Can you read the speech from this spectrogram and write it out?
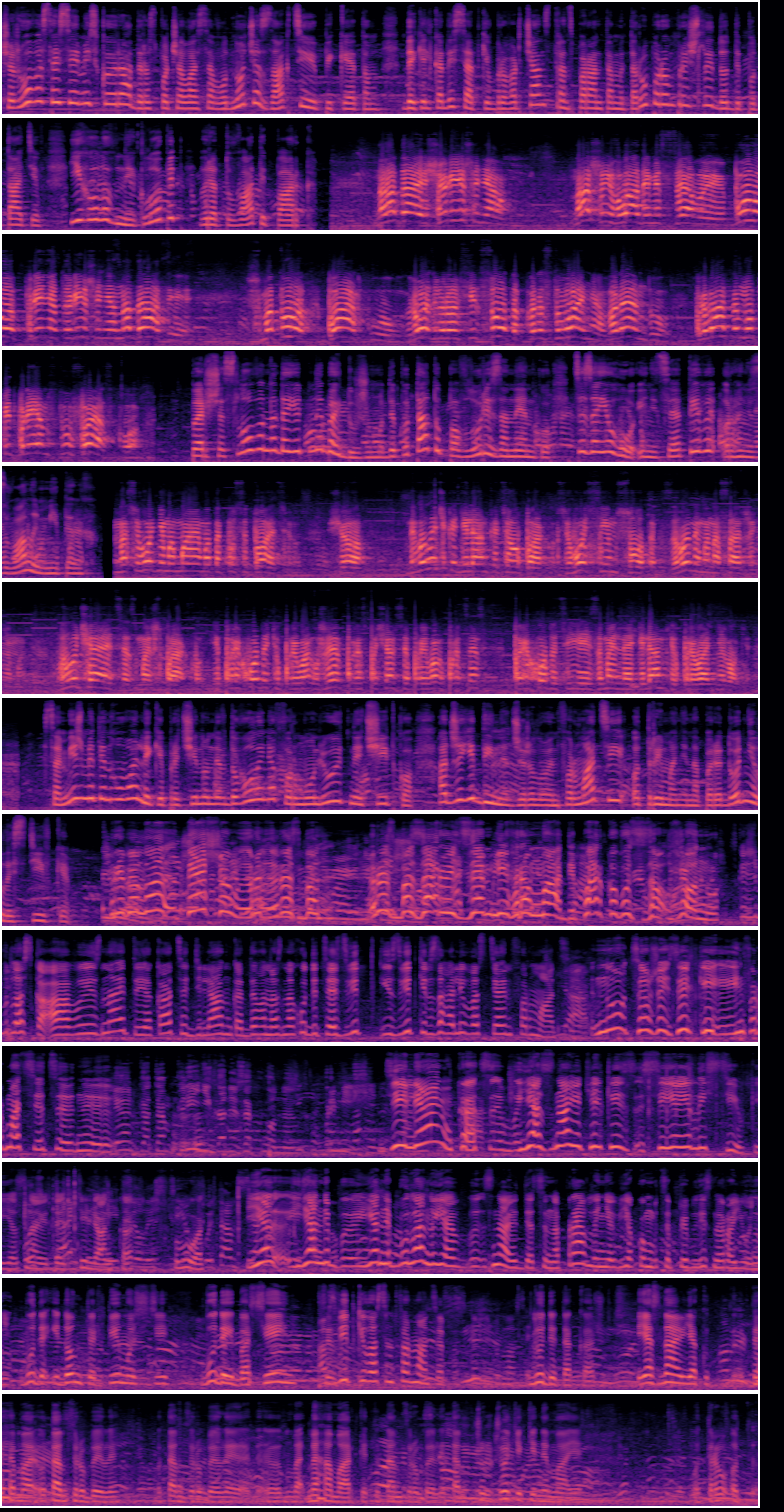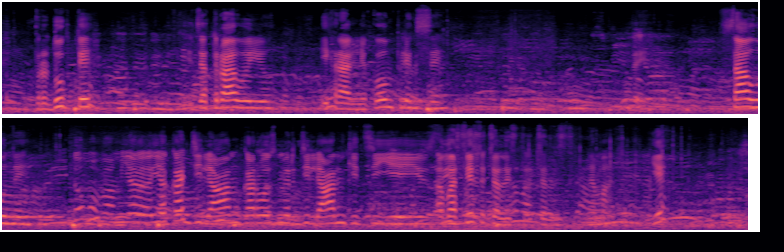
Чергова сесія міської ради розпочалася водночас з акцією пікетом. Декілька десятків броварчан з транспарантами та рупором прийшли до депутатів. Їх головний клопіт врятувати парк. Нагадаю, що рішенням нашої влади місцевої було прийнято рішення надати шматок парку розміром 7 соток користування в оренду приватному підприємству ФЕСКО. Перше слово надають небайдужому депутату Павлу Різаненку. Це за його ініціативи організували мітинг. На сьогодні ми маємо таку ситуацію, що невеличка ділянка цього парку, всього 7 соток з зеленими насадженнями, вилучається з меж парку і переходить у прива... вже розпочався процес переходу цієї земельної ділянки в приватні руки. Самі ж мітингувальники причину невдоволення формулюють нечітко, адже єдине джерело інформації отримані напередодні листівки. Привело те, що розбазарують землі громади, паркову зо- зону. Скажіть, будь ласка, а ви знаєте, яка це ділянка, де вона знаходиться, і звід, і звідки взагалі у вас ця інформація? Ну, це вже звідки інформація, це не Ділянка там клініка незаконна в приміщенні. ділянка. Це я знаю тільки з цієї листівки. Я знаю, де ділянка. Вот. Я, я не б- я не була, але я знаю, де це направлення, в якому це приблизно районі. Буде і дом терпімості, буде і басейн. А звідки у вас інформація? Скажіть, будь ласка. люди так кажуть. Я знаю, як ТГМАР отам зробили. Отам зробили е, мегамаркет, там зробили. Там чого тільки немає. От, от продукти з отравою, ігральні комплекси, сауни. Відомо вам, я- яка ділянка, розмір ділянки цієї? А у вас є лист? Немає? Є?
